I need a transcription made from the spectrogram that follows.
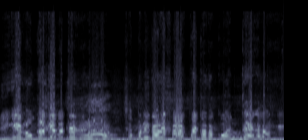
ఇంకే నొక్కకే వచ్చింది చెప్పని దాన్ని కాకపోతే కొట్టేగలంగి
